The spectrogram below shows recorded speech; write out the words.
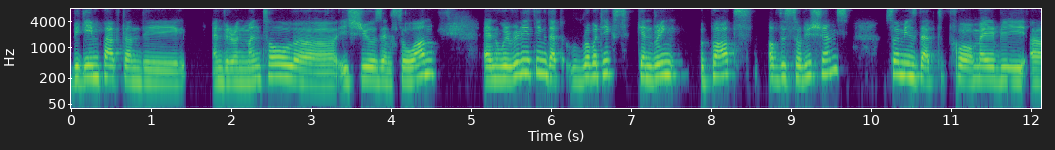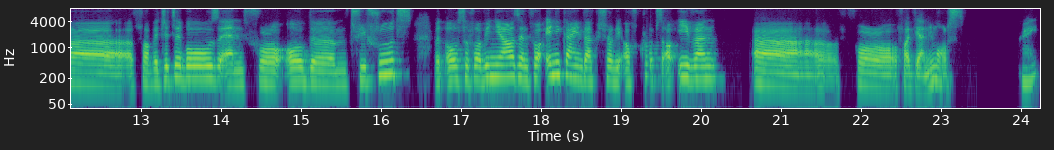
big impact on the environmental uh, issues and so on. And we really think that robotics can bring a part of the solutions. So it means that for maybe uh, for vegetables and for all the um, tree fruits, but also for vineyards and for any kind actually of crops or even uh, for for the animals. Right.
